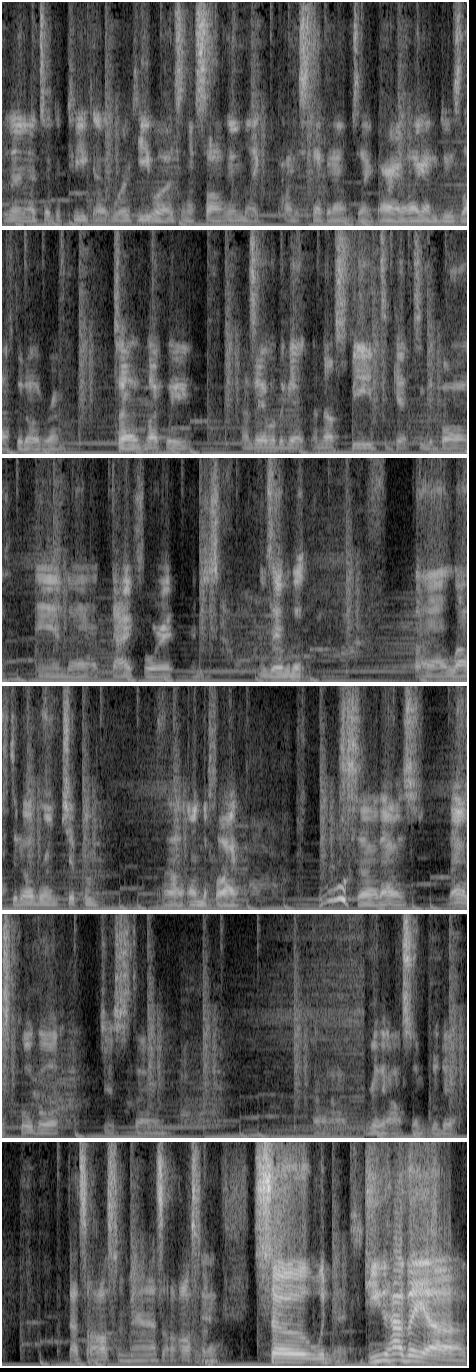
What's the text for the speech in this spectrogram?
But then I took a peek at where he was, and I saw him like kind of stepping out. I was like, all right, all I got to do is left it over him. So luckily, I was able to get enough speed to get to the ball and uh, dive for it, and just was able to uh, it over him, chip him uh, on the fly. Ooh. So that was that was a cool goal. Just um, uh, really awesome to do. That's awesome, man. That's awesome. Yeah. So, would Thanks. do you have a uh,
